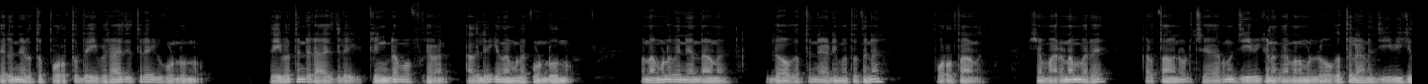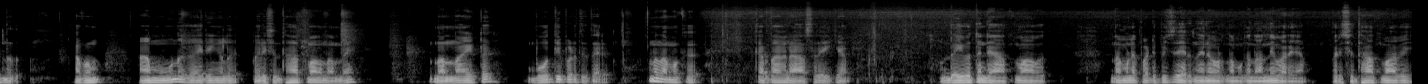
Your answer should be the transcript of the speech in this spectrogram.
തിരഞ്ഞെടുത്ത് പുറത്ത് ദൈവരാജ്യത്തിലേക്ക് കൊണ്ടുവന്നു. ദൈവത്തിന്റെ രാജ്യത്തിലേക്ക് കിങ്ഡം ഓഫ് ഹെവൻ അതിലേക്ക് നമ്മളെ കൊണ്ടുവന്നു. അപ്പം നമ്മൾ പിന്നെ എന്താണ്? ലോകത്തിന്റെ അടിമത്തത്തിന് പുറത്താണ്. പക്ഷെ മരണം വരെ കർത്താവിനോട് ചേർന്ന് ജീവിക്കണം. കാരണം നമ്മൾ ലോകത്തിലാണ് ജീവിക്കുന്നത്. അപ്പം ആ മൂന്ന് കാര്യങ്ങൾ പരിശുദ്ധാത്മാവ് നമ്മെ നന്നായിട്ട് ബോധ്യപ്പെടുത്തി തരും നമുക്ക് കർത്താവിനെ ആശ്രയിക്കാം. ദൈവത്തിന്റെ ആത്മാവ് നമ്മളെ പഠിപ്പിച്ചു തരുന്നതിനോട് നമുക്ക് നന്ദി പറയാം. പരിശുദ്ധാത്മാവേ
